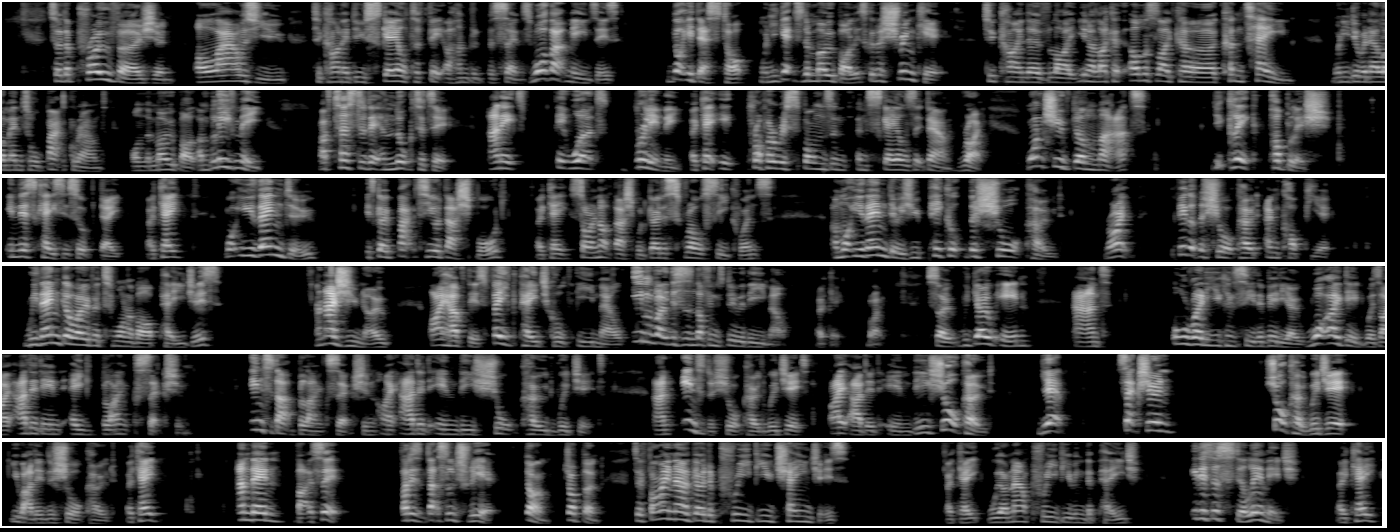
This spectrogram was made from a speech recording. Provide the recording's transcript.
So the Pro version allows you to kind of do scale to fit 100%. So what that means is you've got your desktop. When you get to the mobile, it's going to shrink it to kind of like, you know, like a, almost like a contain when you do an Elementor background on the mobile. And believe me, I've tested it and looked at it and it it works brilliantly. Okay, it proper responds and, and scales it down. Right. Once you've done that, you click publish. In this case, it's update. Okay. What you then do is go back to your dashboard Okay, sorry, not dashboard, go to scroll sequence. And what you then do is you pick up the short code, right? Pick up the short code and copy it. We then go over to one of our pages. And as you know, I have this fake page called email, even though this has nothing to do with email. Okay, right. So we go in and already you can see the video. What I did was I added in a blank section. Into that blank section, I added in the shortcode widget and into the shortcode widget, I added in the shortcode. Yep, section, shortcode widget, you add in the shortcode, okay? And then that's it. That is that's literally it. Done. Job done. So if I now go to preview changes, okay, we are now previewing the page. It is a still image, okay?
